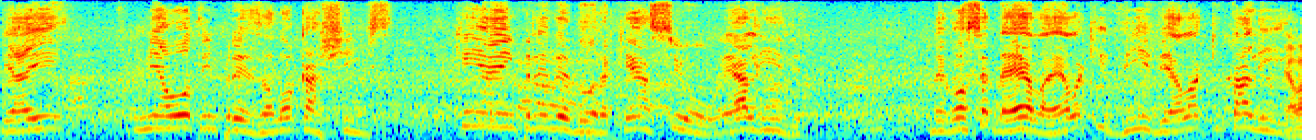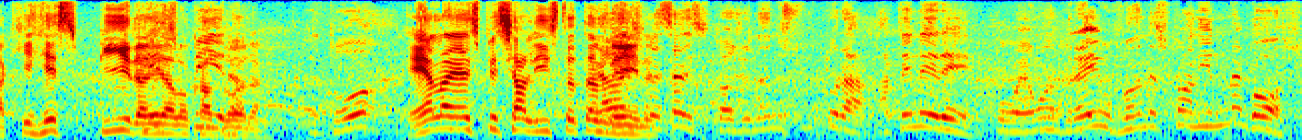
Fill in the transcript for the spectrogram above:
E aí, minha outra empresa, LocaX, quem é a empreendedora? Quem é a CEO? É a Lívia. O negócio é dela, ela que vive, ela que tá ali. Ela que respira, aí a locadora. Eu tô. Ela é especialista ela é também, né? especialista, estou ajudando a estruturar. A Tenerê, pô, é o André e o Wander estão ali no negócio.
